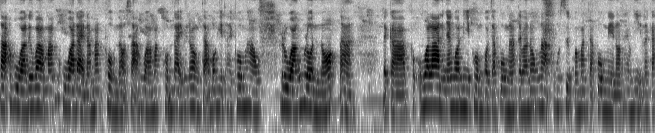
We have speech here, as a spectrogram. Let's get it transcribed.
สะหัวหรือว่ามักหัวได้นะมักผมเนาะสะหัวมักผมได้พี่น้องจะบ่เห็ดให้ผมเฮารวงหล่นเนาะอ่า แล้วก็หัวล้านยังวันนี้ผมก็จะโปร่งนะ แต่ว่าน้องละรู้สึกว่ามันจะโปร่งเน่นอนแถวนี้แล้วก็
